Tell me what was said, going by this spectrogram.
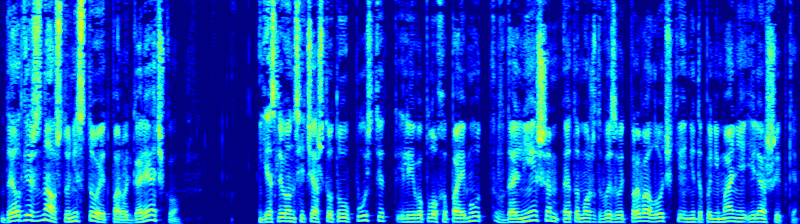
Делглиш знал, что не стоит пороть горячку. Если он сейчас что-то упустит или его плохо поймут, в дальнейшем это может вызвать проволочки, недопонимания или ошибки.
